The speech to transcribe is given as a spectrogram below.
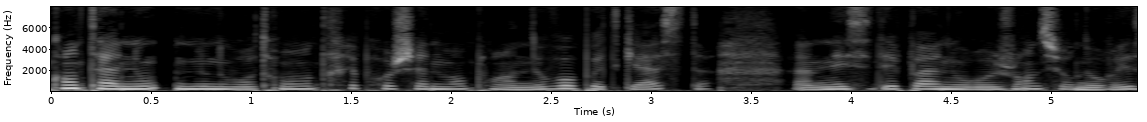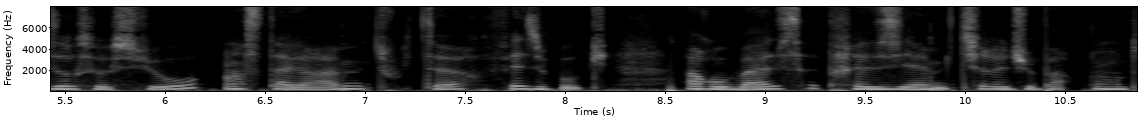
Quant à nous, nous nous retrouvons très prochainement pour un nouveau podcast. Euh, n'hésitez pas à nous rejoindre sur nos réseaux sociaux Instagram, Twitter, Facebook, 13e-onde.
